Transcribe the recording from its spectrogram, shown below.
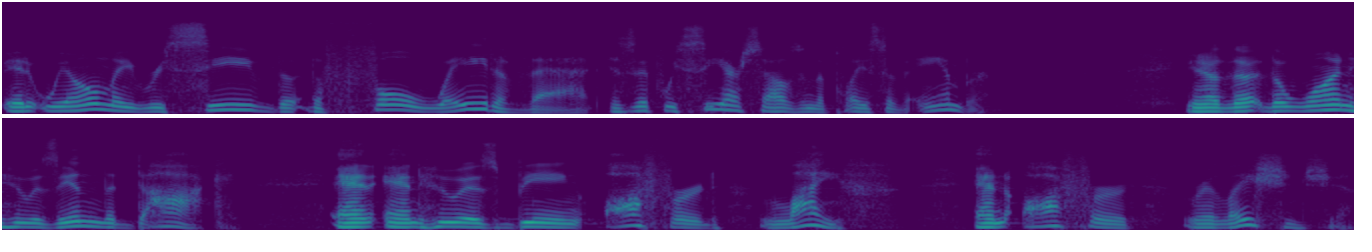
it, we only receive the, the full weight of that is if we see ourselves in the place of Amber. You know, the, the one who is in the dock and, and who is being offered life and offered relationship.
